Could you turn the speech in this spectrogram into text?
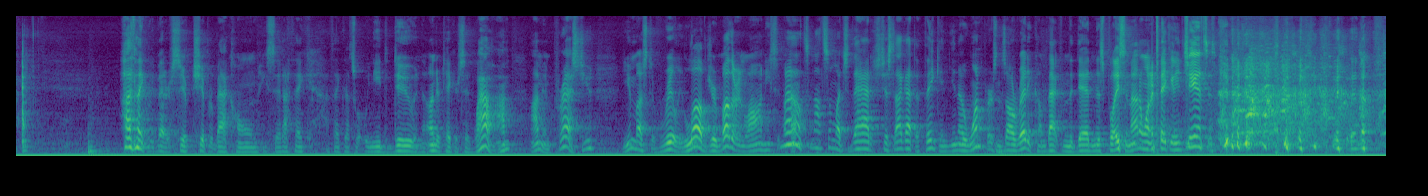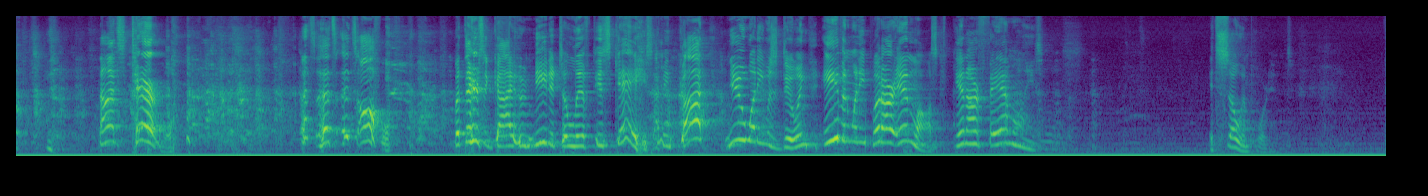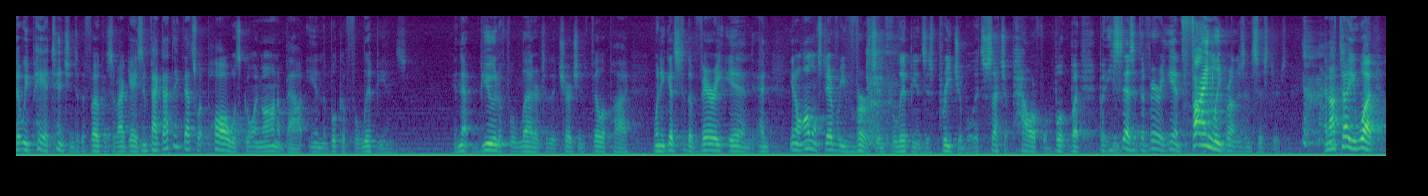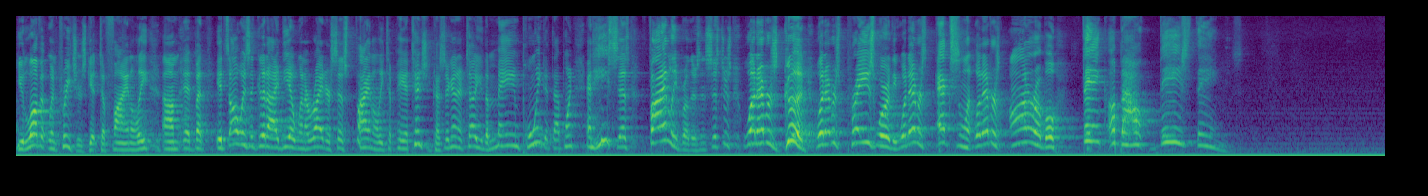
I think we better ship, ship her back home. He said, I think I think that's what we need to do. And the undertaker said, Wow, I'm I'm impressed. You you must have really loved your mother in law. And he said, Well, it's not so much that. It's just I got to thinking, you know, one person's already come back from the dead in this place, and I don't want to take any chances. now, that's terrible. That's, that's, that's awful. But there's a guy who needed to lift his gaze. I mean, God knew what he was doing even when he put our in laws in our families. It's so important that we pay attention to the focus of our gaze. In fact, I think that's what Paul was going on about in the book of Philippians, in that beautiful letter to the church in Philippi, when he gets to the very end. And, you know, almost every verse in Philippians is preachable. It's such a powerful book. But, but he says at the very end, finally, brothers and sisters, and I'll tell you what, you love it when preachers get to finally, um, eh, but it's always a good idea when a writer says finally to pay attention because they're going to tell you the main point at that point. And he says, finally, brothers and sisters, whatever's good, whatever's praiseworthy, whatever's excellent, whatever's honorable, think about these things.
